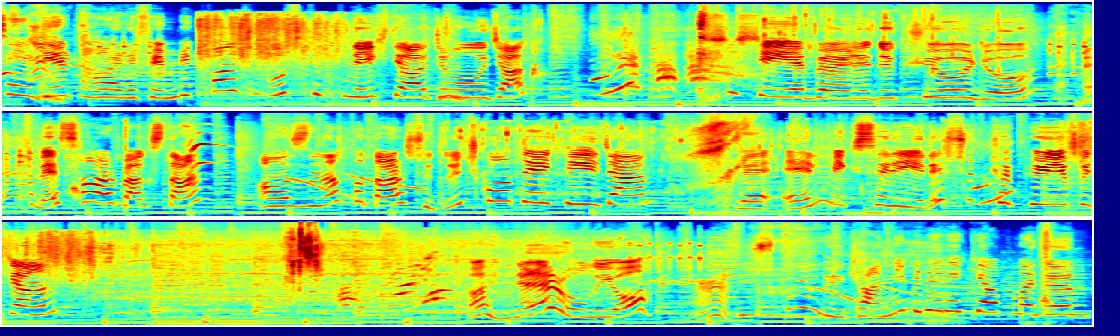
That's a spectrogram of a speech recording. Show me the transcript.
sevdiğim tarifim. Birkaç buz küpüne ihtiyacım olacak. Şişeye böyle döküyorum. Ve Starbucks'tan ağzına kadar sütlü çikolata ekleyeceğim. Ve el mikseriyle süt köpüğü yapacağım. Ay neler oluyor? Üzgünüm büyük anne bilerek yapmadım.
